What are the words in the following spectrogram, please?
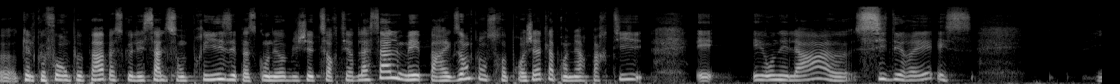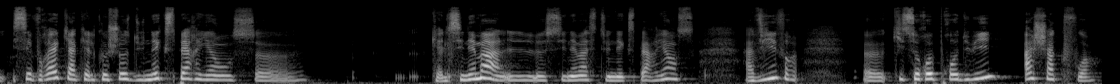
Euh, quelquefois on peut pas parce que les salles sont prises et parce qu'on est obligé de sortir de la salle, mais par exemple on se reprojette la première partie et et on est là euh, sidéré et c'est vrai qu'il y a quelque chose d'une expérience euh, qu'est le cinéma. Le cinéma, c'est une expérience à vivre euh, qui se reproduit à chaque fois.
